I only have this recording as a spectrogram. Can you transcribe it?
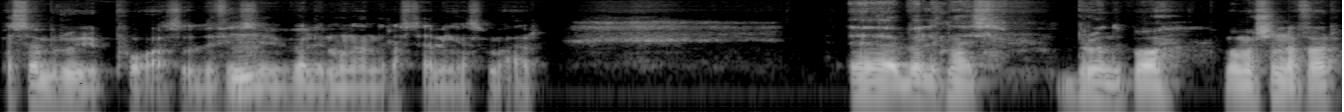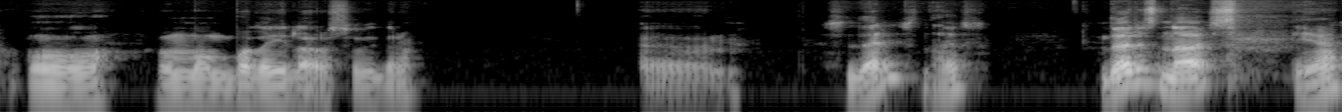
Men sen beror det på, alltså det finns Mm. ju väldigt många andra ställningar som är eh, väldigt nice. Beroende på vad man känner för och vad man båda gillar och så vidare. Um, så that is nice. That is nice. Yeah.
